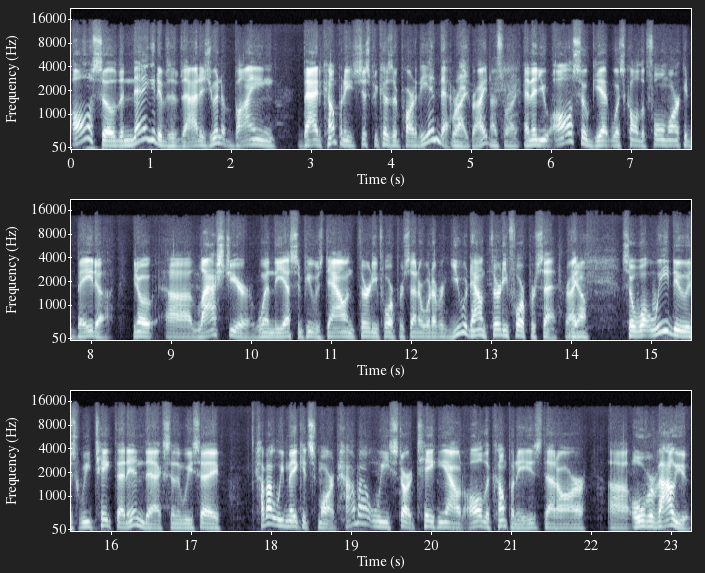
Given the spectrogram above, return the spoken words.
also the negatives of that is you end up buying bad companies just because they're part of the index, Right, Right. that's right. And then you also get what's called the full market beta. You know, uh, last year when the S and P was down 34 percent or whatever, you were down 34 percent, right? Yeah. So what we do is we take that index and then we say, how about we make it smart? How about we start taking out all the companies that are uh, overvalued,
